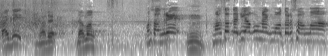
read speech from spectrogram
Pak Haji. Nggak, Damang. Mas Andre, Hmm. masa tadi aku naik motor sama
